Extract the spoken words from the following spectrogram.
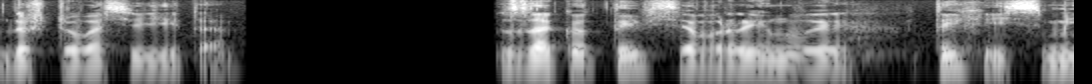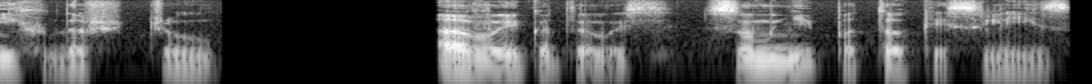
дощова сюїта. Закотився в ринви тихий сміх дощу, а викотились сумні потоки сліз.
